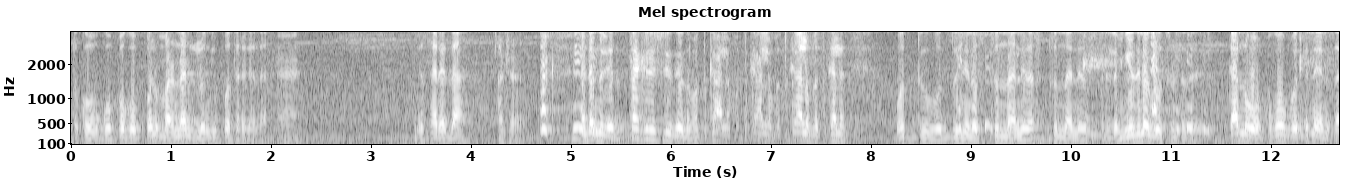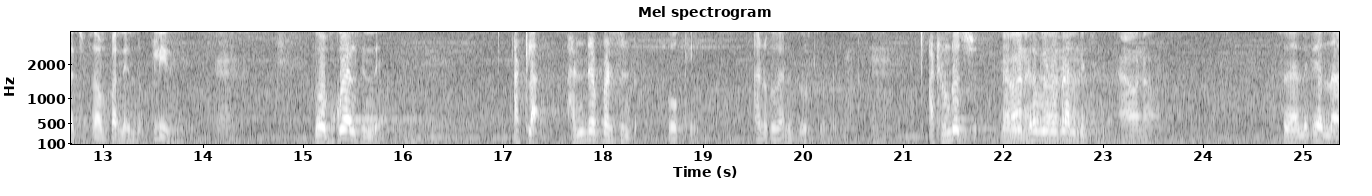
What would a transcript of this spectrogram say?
అంటే గొప్ప గొప్పలు మరణానికి లొంగిపోతారు కదా. ఇంకా సరేదా అంటాడు. అంటే నువ్వు ఎంత అగ్రెసివ్ బతకాలి బతకాలి బతకాలి బతకాలి. వద్దు వద్దు నేను వస్తున్నా నేను వస్తున్నా నేను వస్తున్నా మీదనే కూర్చుంటుంది. అది. కానీ నువ్వు ఒప్పుకోకపోతే నేను చచ్చి చంపను నిన్ను ప్లీజ్ నువ్వు ఒప్పుకోవాల్సిందే. అట్లా హండ్రెడ్ పర్సెంట్ ఓకే అనుకోగానే దూరుతుంది. అట్లా ఉండొచ్చు. నాకు అనిపించింది అవునవును. సో అందుకే నా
